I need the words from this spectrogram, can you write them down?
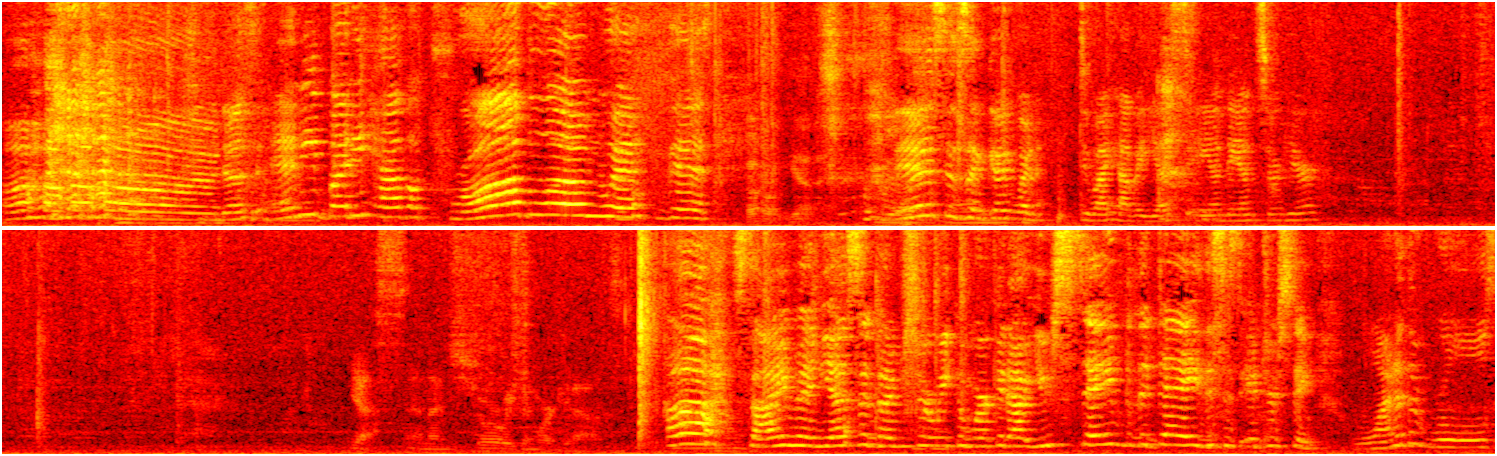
Oh, does anybody have a problem with this? Oh, yes. This is a good one. Do I have a yes and answer here? Yes, and I'm sure we can work it out. Ah, Simon, yes, and I'm sure we can work it out. You saved the day. This is interesting. One of the rules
